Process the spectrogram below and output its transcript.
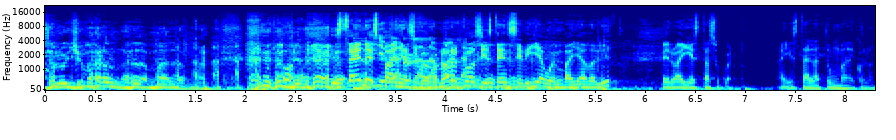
se lo llevaron a la mala, man. Está en Lo España su cuerpo. No recuerdo si está en Sevilla o en Valladolid, pero ahí está su cuerpo. Ahí está la tumba de Colón.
